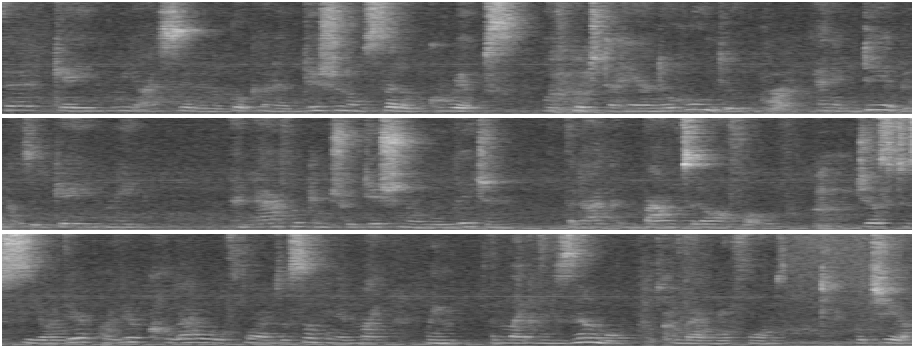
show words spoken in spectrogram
that gave me, I said in the book, an additional set of grips with mm-hmm. which to handle hoodoo. Right. And it did because it gave me an African traditional religion that I could bounce it off of, mm-hmm. just to see are there are there collateral forms or something that might re, that might resemble okay. collateral forms. But yeah,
